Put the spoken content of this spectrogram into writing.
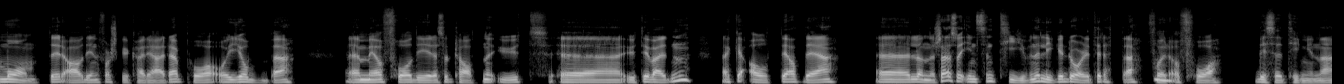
måneder av din forskerkarriere på å jobbe eh, med å få de resultatene ut, eh, ut i verden? Det er ikke alltid at det lønner seg, så insentivene ligger dårlig til rette for mm. å få disse tingene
